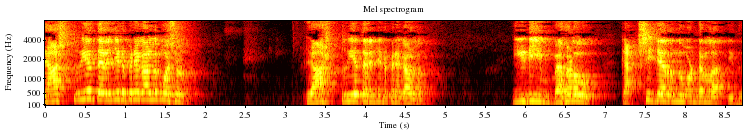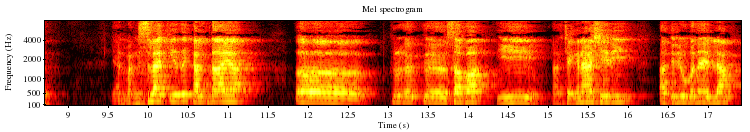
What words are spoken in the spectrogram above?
രാഷ്ട്രീയ തെരഞ്ഞെടുപ്പിനെക്കാളിലും മോശമാണ്. രാഷ്ട്രീയ തെരഞ്ഞെടുപ്പിനെക്കാളിലും ഇടിയും ബഹളവും കക്ഷി ചേർന്നുകൊണ്ടുള്ള ഇത്. ഞാൻ മനസ്സിലാക്കിയത് കൽതായ സഭ ഈ ചങ്ങനാശ്ശേരി അതിരൂപതയെല്ലാം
